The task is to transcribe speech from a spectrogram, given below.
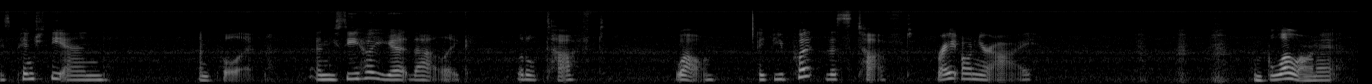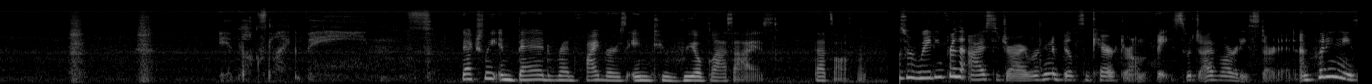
is pinch the end and pull it. And you see how you get that like little tuft? Well, if you put this tuft right on your eye, and blow on it, it looks like veins. They actually embed red fibers into real glass eyes. That's awesome. As we're waiting for the eyes to dry, we're going to build some character on the face, which I've already started. I'm putting these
